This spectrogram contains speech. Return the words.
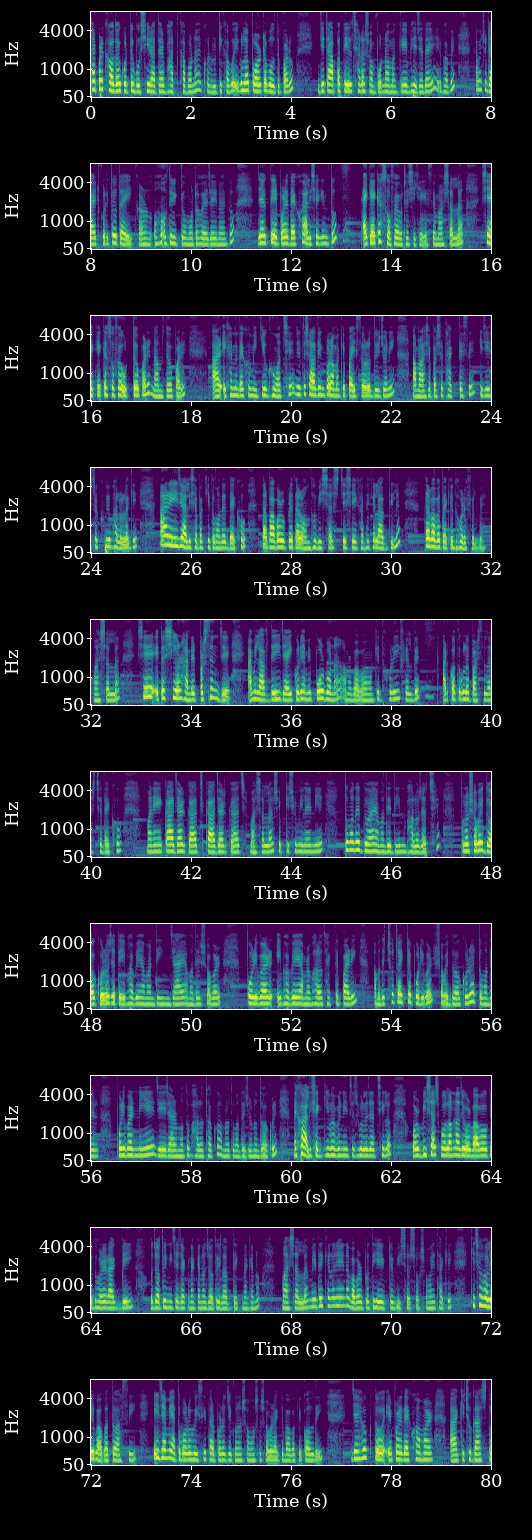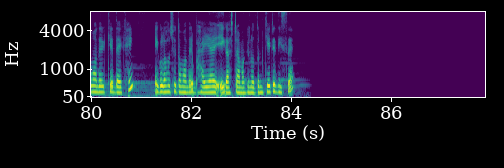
তারপর খাওয়া দাওয়া করতে বসি, রাতে আর ভাত খাব না, এখন রুটি খাব। এগুলো পরোটা বলতে পারো, যেটা আপা তেল ছাড়া সম্পূর্ণ আমাকে ভেজে দেয় এভাবে। আমি একটু ডায়েট করি তো তাই, কারণ অতিরিক্ত মোটা হয়ে যায় নয়তো। যাই হোক, তো এরপরে দেখো, আলিশা কিন্তু একা একা সোফায় ওঠা শিখে গেছে মার্শাল্লাহ সে একা একা সোফায় উঠতেও পারে, নামতেও পারে। আর এখানে দেখো মিকিও ঘুমাচ্ছে। যেহেতু সারাদিন পর আমাকে পাইছে ওরা দুইজনই, আমার আশেপাশে থাকতেছে। এই জিনিসটা খুবই ভালো লাগে। আর এই যে আলিশা পাখি তোমাদের দেখো, তার বাবার উপরে তার অন্ধবিশ্বাস যে সে এখান থেকে লাভ দিলে, তার বাবা তাকে ধরে ফেলবে মার্শাল্লাহ সে এটা শিওর হান্ড্রেড পার্সেন্ট যে আমি লাভ দিয়েই যাই করি, আমি পড়ব না, আমার বাবা আমাকে ধরেই ফেলবে। আর কতগুলো পার্সেল আসছে দেখো মানে কাজ আর কাজ কাজ আর কাজ মাসাল্লাহ সব কিছু মিলিয়ে নিয়ে তোমাদের দোয়ায় আমাদের দিন ভালো যাচ্ছে। তোমরা সবাই দোয়া করো যাতে এইভাবে আমার দিন যায়, আমাদের সবার পরিবার এভাবে আমরা ভালো থাকতে পারি। আমাদের ছোট একটা পরিবার, সবাই দোয়া করো। আর তোমাদের পরিবার নিয়ে যে যার মতো ভালো থাকো আমরা তোমাদের জন্য দোয়া করি। দেখো, আলিশা কীভাবে নিচে ঝুলে যাচ্ছিল। ওর বিশ্বাস বললাম না যে ওর বাবা ওকে ধরে রাখবেই। ও যতই নিচে যাক না কেন, যতই লাভ দেখ না কেন মাশাল্লাহ মেয়েদের কেন জানি না বাবার প্রতি এই একটা বিশ্বাস সবসময় থাকে। কিছু হলেই বাবা তো আসেই এই যে আমি এত বড় হয়েছি তারপরে যে কোনো সমস্যা সবার আগে বাবাকে কল দিই। যাই হোক, তো এরপরে দেখো আমার কিছু গাছ তোমাদেরকে দেখাই। এগুলো হচ্ছে তোমাদের ভাইয়া এই গাছটা আমাকে নতুন কেটে দিছে।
